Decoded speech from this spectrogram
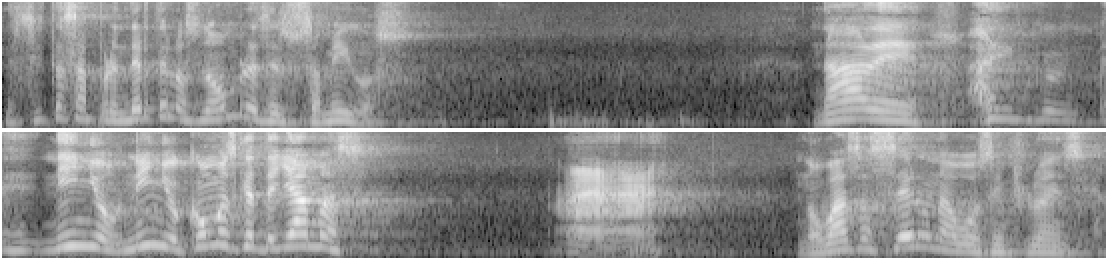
Necesitas aprenderte los nombres de sus amigos. Nada de, ay, eh, niño, niño, ¿cómo es que te llamas? No vas a ser una voz de influencia.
